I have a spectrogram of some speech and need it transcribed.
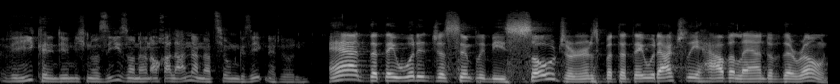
Vehikel, in dem nicht nur sie, sondern auch alle anderen Nationen gesegnet würden. And that they wouldn't just simply be sojourners, but that they would actually have a land of their own.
